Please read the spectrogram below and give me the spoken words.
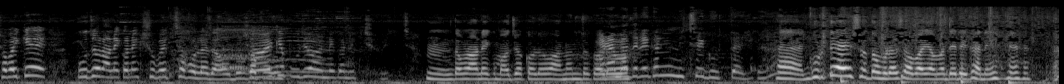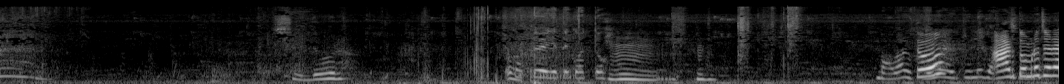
সবাইকে পুজোর অনেক অনেক শুভেচ্ছা বলে দাও দুর্গা সবাইকে পুজো অনেক অনেক শুভেচ্ছা। হুম তোমরা অনেক মজা করো আনন্দ করো। আমাদের এখানে নিশ্চয়ই ঘুরতে আসবে হ্যাঁ? হ্যাঁ ঘুরতে এসো তোমরা সবাই আমাদের এখানে। সিঁদুর কত হয়ে যেতে কত হুম বাবা তো আর তোমরা যারা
